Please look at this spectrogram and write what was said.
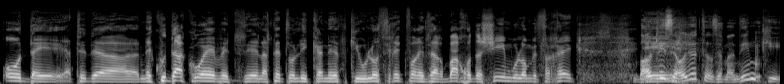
עוד, אה, אתה יודע, נקודה כואבת, לתת לו להיכנס, כי הוא לא שיחק כבר איזה ארבעה חודשים, הוא לא משחק. ברקלי זה עוד יותר, זה מדהים, כי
